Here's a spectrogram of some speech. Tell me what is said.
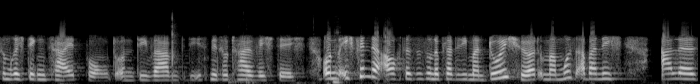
zum richtigen Zeitpunkt und die war, die ist mir total wichtig. Und ich finde auch, das ist so eine Platte, die man durchhört und man muss aber nicht alles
